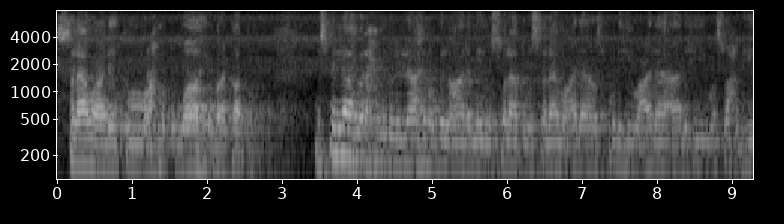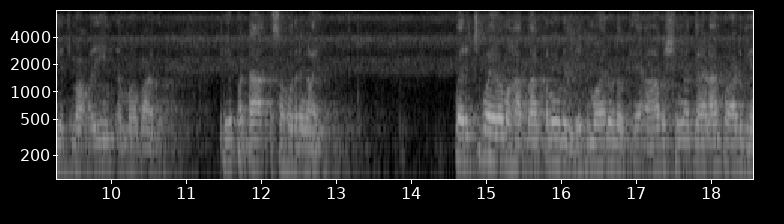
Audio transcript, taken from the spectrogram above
السلام عليكم ورحمة الله وبركاته بسم الله والحمد لله رب العالمين والصلاة والسلام على رسوله وعلى آله وصحبه أجمعين أما بعد പ്രിയപ്പെട്ട സഹോദരങ്ങളെ മരിച്ചുപോയ മഹാത്മാക്കളോടും ലഭ്യന്മാരോടൊക്കെ ആവശ്യങ്ങൾ തേടാൻ പാടില്ല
